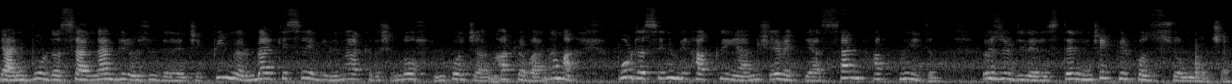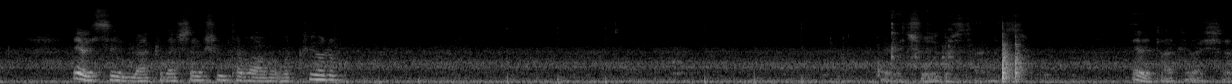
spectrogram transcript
Yani burada senden bir özür dilenecek. Bilmiyorum belki sevgilin, arkadaşın, dostun, kocan, akraban ama burada senin bir hakkın yenmiş. Evet ya sen haklıydın. Özür dileriz denilecek bir pozisyonun olacak. Evet sevgili arkadaşlarım şimdi tabağıma bakıyorum. Evet şöyle göstermek. Evet arkadaşlar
